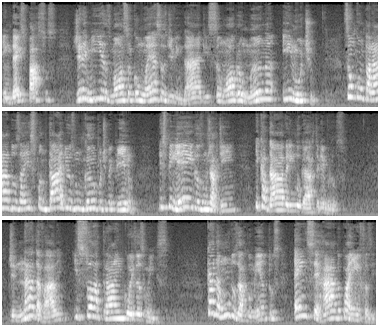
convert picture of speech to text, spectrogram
Em dez passos, Jeremias mostra como essas divindades são obra humana e inútil. São comparados a espantalhos num campo de pepino, espinheiros num jardim e cadáver em lugar tenebroso. De nada valem e só atraem coisas ruins. Cada um dos argumentos é encerrado com a ênfase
